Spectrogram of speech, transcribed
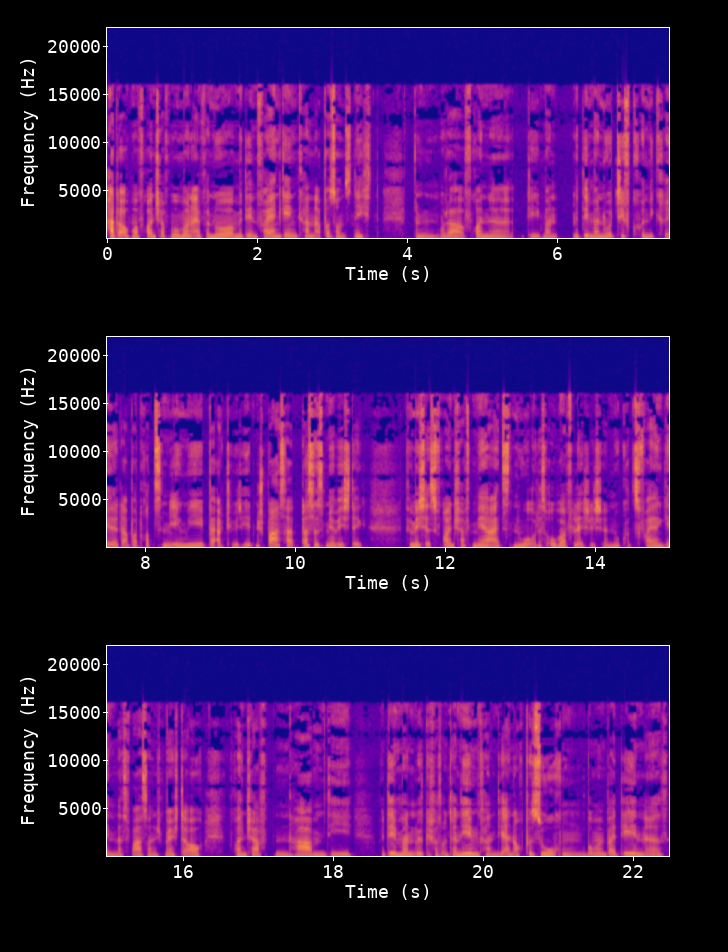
hatte auch mal Freundschaften, wo man einfach nur mit denen feiern gehen kann, aber sonst nicht. Man, oder Freunde, die man, mit denen man nur tiefgründig redet, aber trotzdem irgendwie bei Aktivitäten Spaß hat. Das ist mir wichtig. Für mich ist Freundschaft mehr als nur das Oberflächliche, nur kurz feiern gehen, das war's. Und ich möchte auch Freundschaften haben, die, mit denen man wirklich was unternehmen kann, die einen auch besuchen, wo man bei denen ist,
